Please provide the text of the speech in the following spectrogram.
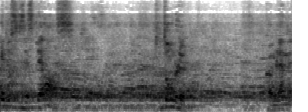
et de ses espérances. Tout en bleu, comme la mer.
